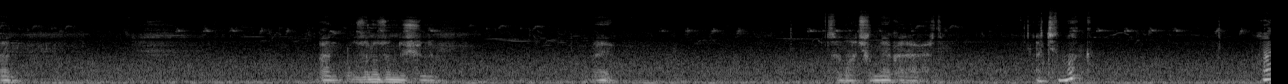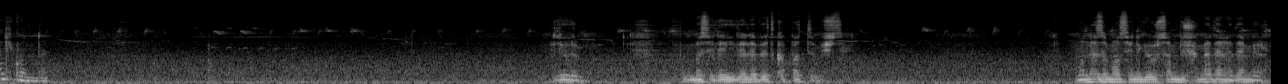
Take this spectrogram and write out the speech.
Ben... Ben uzun uzun düşündüm. Ve... Sana açılmaya karar verdim. Açılmak? Hangi konuda? Biliyorum. Bu meseleyi ilelebet kapat demiştin. Ama ne zaman seni görsem düşünmeden edemiyorum.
